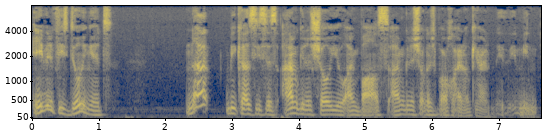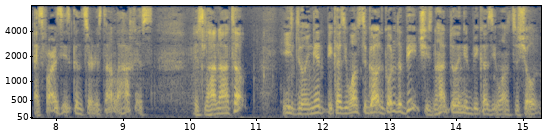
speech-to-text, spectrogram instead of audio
even if he's doing it, not because he says, I'm going to show you, I'm boss, I'm going to show Kadosh Baruch Hu, I don't care. I mean, as far as he's concerned, it's not lahachis, it's lahanato. He's doing it because he wants to go go to the beach. He's not doing it because he wants to show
